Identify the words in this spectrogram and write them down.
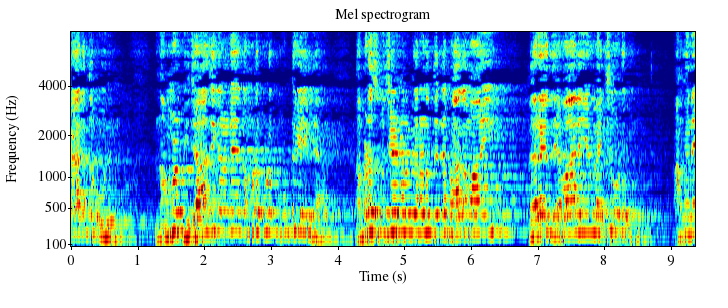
കാലത്ത് പോലും നമ്മൾ വിജാതികളുടെ നമ്മുടെ കൂടെ കൂട്ടുകയില്ല. നമ്മുടെ സുവിശേഷവൽക്കരണത്തിന്റെ ഭാഗമായി വേറെ ദേവാലയം വെച്ചു കൊടുക്കും. അങ്ങനെ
